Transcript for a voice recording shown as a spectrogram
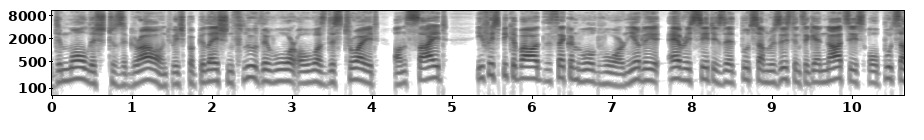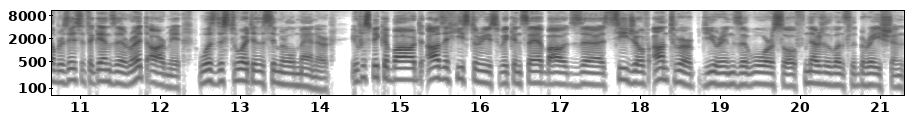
demolished to the ground, which population flew the war or was destroyed on site. If we speak about the Second World War, nearly every city that put some resistance against Nazis or put some resistance against the Red Army was destroyed in a similar manner. If we speak about other histories, we can say about the siege of Antwerp during the wars of Netherlands liberation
